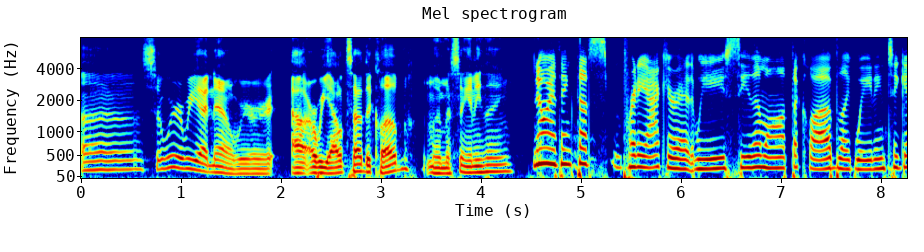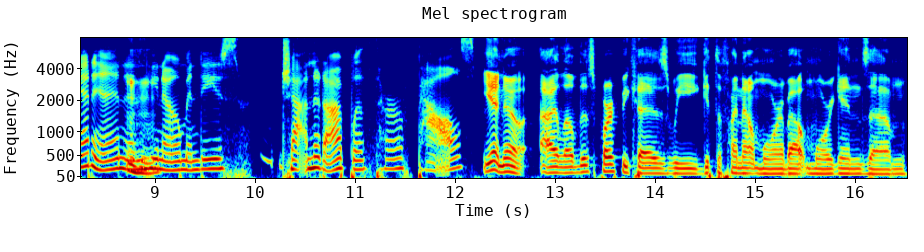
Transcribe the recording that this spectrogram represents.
Uh, so where are we at now? We're out, are we outside the club? Am I missing anything? No, I think that's pretty accurate. We see them all at the club like waiting to get in and Mhm. you know, Mindy's chatting it up with her pals. Yeah, no. I love this part because we get to find out more about Morgan's um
